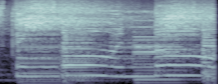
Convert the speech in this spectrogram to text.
Still going on.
